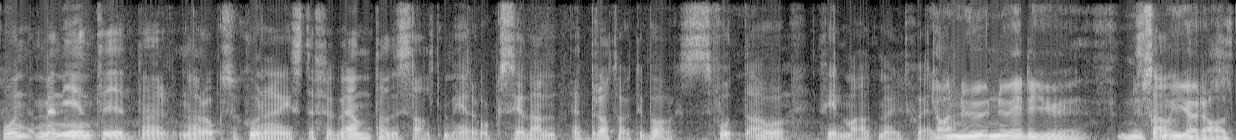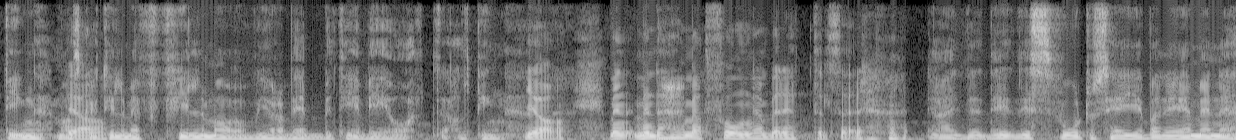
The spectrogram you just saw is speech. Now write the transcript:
Och, men i en tid när, när också journalister förväntades allt mer och sedan ett bra tag tillbaks fota och filma allt möjligt själva. Ja, nu, nu är det ju... Nu ska man göra allting. Man ska Ja. ju till och med filma och göra webb-tv och allt, allting. Ja, men, men det här med att fånga berättelser. Ja, det, det, det är svårt att säga vad det är, men eh,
